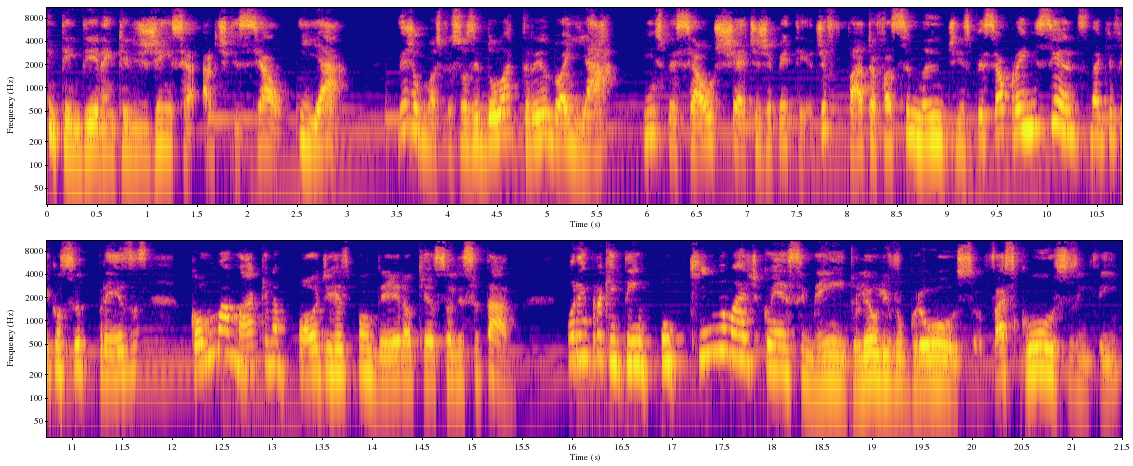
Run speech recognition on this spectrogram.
Entender a inteligência artificial, IA? Vejo algumas pessoas idolatrando a IA, em especial o chat GPT. De fato, é fascinante, em especial para iniciantes, né, que ficam surpresos como uma máquina pode responder ao que é solicitado. Porém, para quem tem um pouquinho mais de conhecimento, lê o livro grosso, faz cursos, enfim,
